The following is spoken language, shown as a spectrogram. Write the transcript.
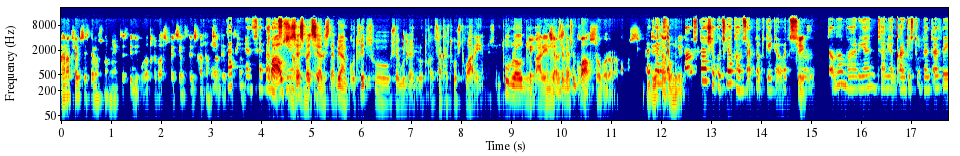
განათლების სისტემას უნდა მიეცეს დიდი ყურადღება სპეციალისტების გადამზადებას. დაფინანსება. ყავს ისე სპეციალისტები ამ კუთხით თუ შეგვიძლია ეგ რო თქვა, საქართველოს თუ არიან ისინი. თუ უბრალოდ არიან სპეციალისტები ყავს, როგორ არა ყავს. დიეტა უნდა და შეგვიძლია გავზარდოთ კიდევაც. კი. რომ არიან ძალიან კარგი სტუდენტები,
